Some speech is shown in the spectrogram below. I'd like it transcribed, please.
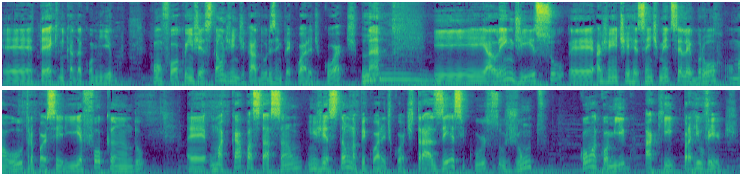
é, técnica da Comigo, com foco em gestão de indicadores em pecuária de corte, hum. né? E além disso, é, a gente recentemente celebrou uma outra parceria focando é, uma capacitação em gestão na pecuária de corte, trazer esse curso junto com a Comigo aqui para Rio Verde.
